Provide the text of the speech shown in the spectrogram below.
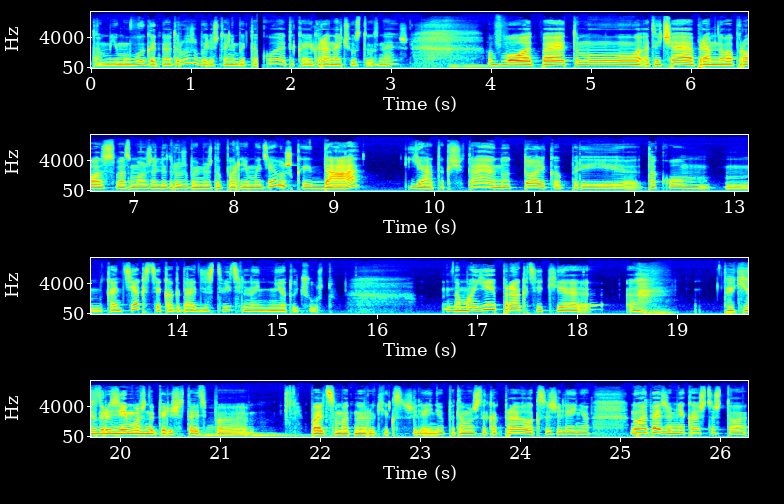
там ему выгодна дружба или что-нибудь такое, такая игра на чувствах, знаешь. Вот, поэтому, отвечая прямо на вопрос, возможно ли дружба между парнем и девушкой, да, я так считаю, но только при таком контексте, когда действительно нету чувств. На моей практике таких друзей можно пересчитать по пальцам одной руки, к сожалению, потому что, как правило, к сожалению, ну, опять же, мне кажется, что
